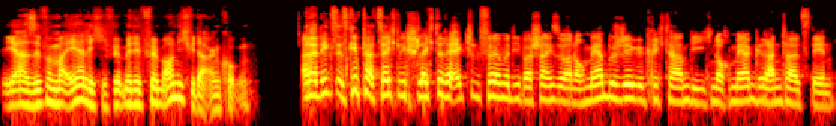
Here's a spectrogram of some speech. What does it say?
Ja, sind wir mal ehrlich, ich würde mir den Film auch nicht wieder angucken. Allerdings, es gibt tatsächlich schlechtere Actionfilme, die wahrscheinlich sogar noch mehr Budget gekriegt haben, die ich noch mehr gerannte als den.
